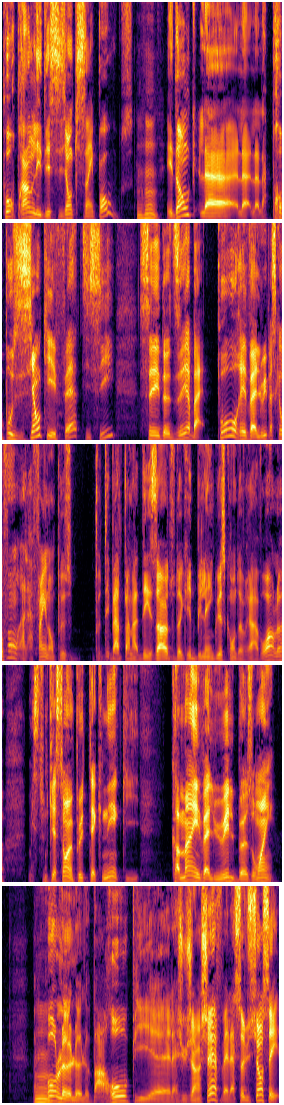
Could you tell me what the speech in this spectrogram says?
pour prendre les décisions qui s'imposent. Mhm. Et donc, la, la- la- la proposition qui est faite ici, c'est de dire, ben, pour évaluer, parce qu'au fond, à la fin, là, on peut, se- on peut débattre pendant des heures du degré de bilinguisme qu'on devrait avoir, là, mais c'est une question un peu technique. comment évaluer le besoin? Ben, Pour le, le- le barreau puis euh, la juge en chef, ben, la solution, c'est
